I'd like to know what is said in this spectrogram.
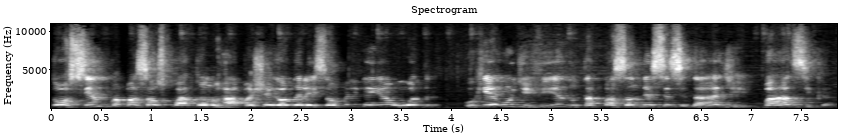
torcendo para passar os quatro anos rápido para chegar outra eleição para ele ganhar outra. Porque o indivíduo está passando necessidade básica.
